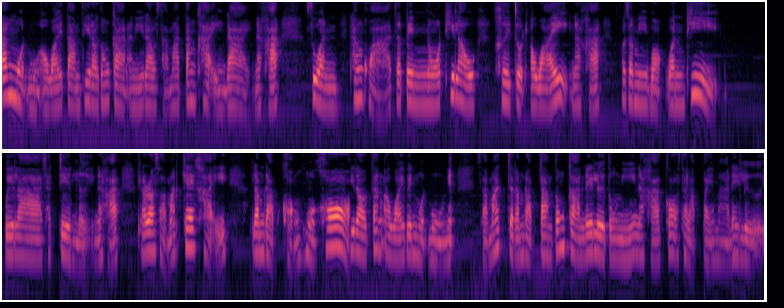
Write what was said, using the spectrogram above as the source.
ตั้งหมวดหมู่เอาไว้ตามที่เราต้องการ อันนี้เราสามารถตั้งค่าเองได้นะคะ ส่วนทางขวาจะเป็นโน้ตที่เราเคยจดเอาไว้นะคะ ก็จะมีบอกวันที่เวลาชัดเจนเลยนะคะ แล้วเราสามารถแก้ไขลำดับของหัวข้อที่เราตั้งเอาไว้เป็นหมวดหมู่เนี่ย สามารถจัดลำดับตามต้องการได้เลยตรงนี้นะคะ ก็สลับไปมาได้เลย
